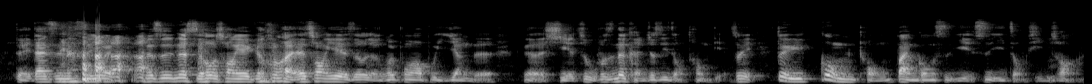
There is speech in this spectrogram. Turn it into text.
对。但是那是因为那是那时候创业跟后来在创业的时候，人会碰到不一样的呃协助，或者那可能就是一种痛点。所以对于共同办公室也是一种新创啊，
